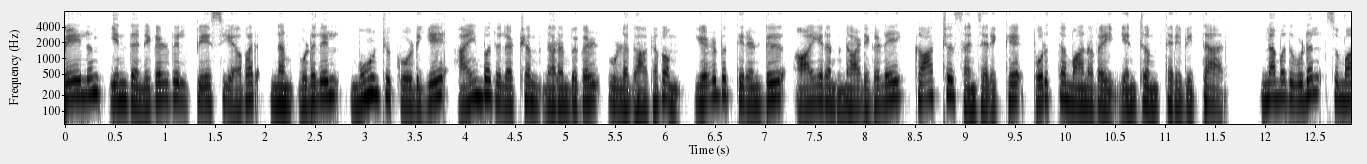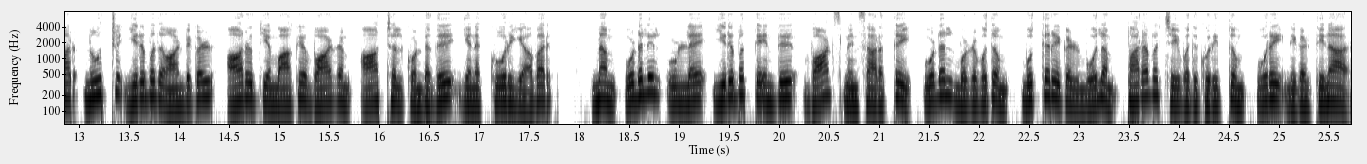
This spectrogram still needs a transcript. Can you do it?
மேலும் இந்த நிகழ்வில் பேசிய அவர் நம் உடலில் மூன்று கோடியே ஐம்பது லட்சம் நரம்புகள் உள்ளதாகவும் எழுபத்திரண்டு ஆயிரம் நாடுகளே காற்று சஞ்சரிக்க பொருத்தமானவை என்றும் தெரிவித்தார். நமது உடல் சுமார் நூற்று இருபது ஆண்டுகள் ஆரோக்கியமாக வாழும் ஆற்றல் கொண்டது எனக் கூறிய அவர் நம் உடலில் உள்ள இருபத்தைந்து வாட்ஸ் மின்சாரத்தை உடல் முழுவதும் முத்திரைகள் மூலம் பரவச் செய்வது குறித்தும் உரை நிகழ்த்தினார்.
